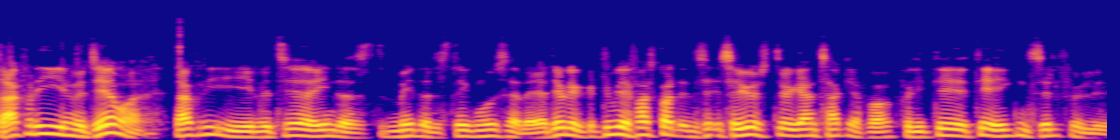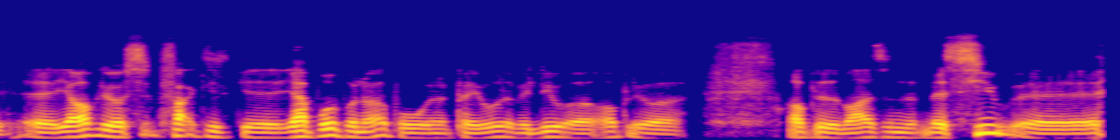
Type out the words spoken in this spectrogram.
Tak fordi I inviterer mig. Tak fordi I inviterer en, der mener det stik modsatte. Ja, det, vil det vil jeg faktisk godt, seriøst, det vil jeg gerne takke jer for, fordi det, det er ikke en selvfølge. Øh, Jeg oplever faktisk, øh, jeg har boet på Nørrebro en periode af mit liv, og oplever, oplevet meget sådan massiv øh,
